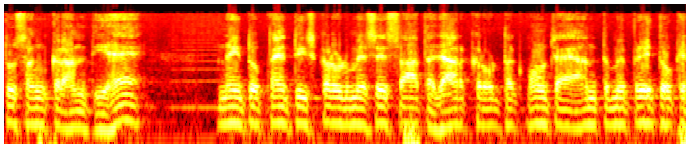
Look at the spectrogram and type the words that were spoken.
तो संक्रांति है। नहीं तो पैंतीस करोड़ में से सात हज़ार करोड़ तक पहुँचा है, अंत में प्रेतों के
